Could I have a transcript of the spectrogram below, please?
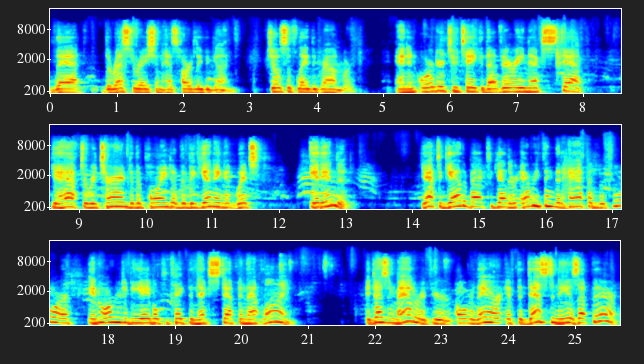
that the restoration has hardly begun. Joseph laid the groundwork. And in order to take the very next step you have to return to the point of the beginning at which it ended. You have to gather back together everything that happened before in order to be able to take the next step in that line. It doesn't matter if you're over there, if the destiny is up there.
